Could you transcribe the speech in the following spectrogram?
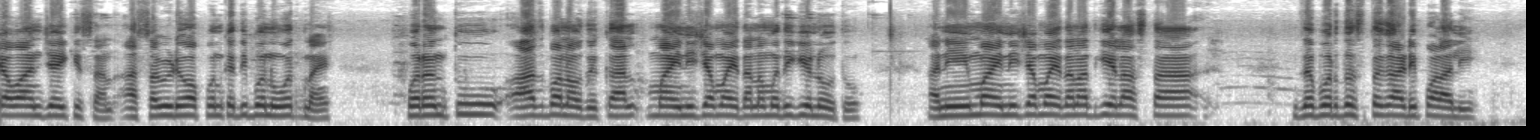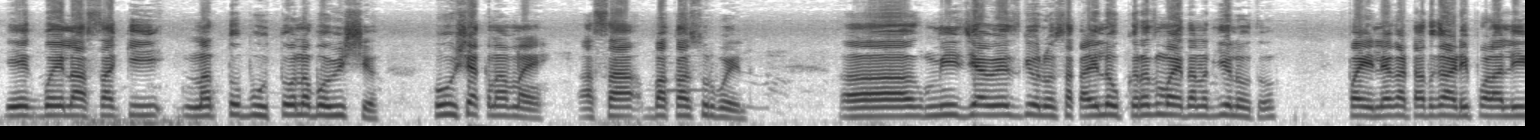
जवान जय किसान. असा व्हिडिओ आपण कधी बनवत नाही. परंतु आज बनवतोय. काल मायनीच्या मैदानामध्ये गेलो होतो. आणि मायनीच्या मैदानात गेला असता जबरदस्त गाडी पळाली. एक बैल असा की न तो भूतो ना भविष्य होऊ शकणार नाही असा बकासूर बैल. मी ज्यावेळेस गेलो सकाळी लवकरच मैदानात गेलो होतो. पहिल्या गटात गाडी पळाली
